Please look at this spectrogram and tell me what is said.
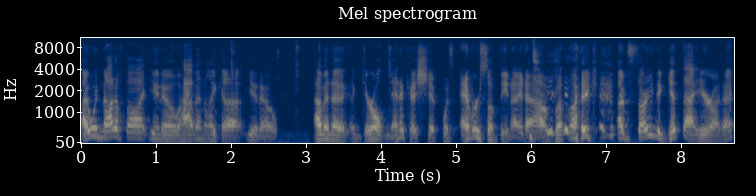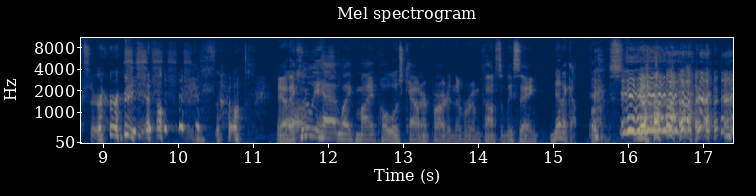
I would not have thought, you know, having like a, you know, having a, a Geralt Nenneke ship was ever something I'd have, but like I'm starting to get that here on Hexer. you know? So Yeah, they Uh, clearly had like my Polish counterpart in the room constantly saying, Nenneke fucks.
